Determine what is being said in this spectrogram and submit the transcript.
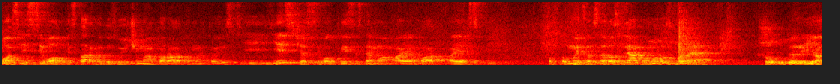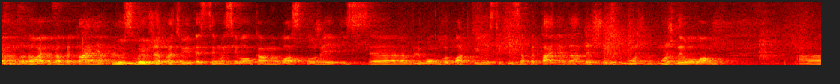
у вас є сівалки з старими дозуючими апаратами, тобто і є ще сівалки системи Airbag, AirSpeed. Тобто ми це все розглянемо, розберемо. Що буде неясно, задавайте запитання. Плюс ви вже працюєте з цими сівалками, у вас теж якісь е, в будь-якому випадку є якісь запитання, да, де щось мож, можливо вам е,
